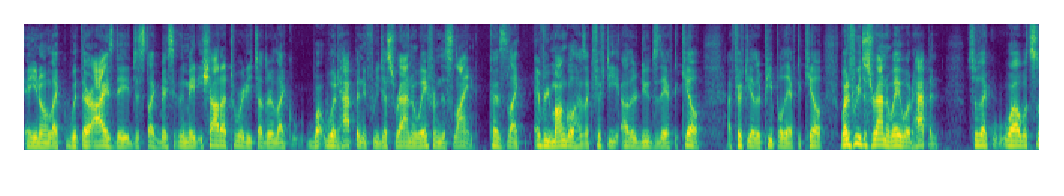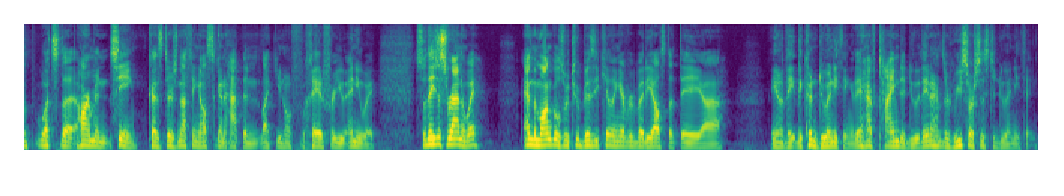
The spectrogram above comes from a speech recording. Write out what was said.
you know, like with their eyes, they just like basically made ishara toward each other, like what would happen if we just ran away from this line? Because like every Mongol has like 50 other dudes they have to kill, uh, 50 other people they have to kill. What if we just ran away? What would happen? So like, well, what's the what's the harm in seeing? Because there's nothing else going to happen, like you know, khair for you anyway. So they just ran away, and the Mongols were too busy killing everybody else that they, uh, you know, they, they couldn't do anything. They didn't have time to do it. They didn't have the resources to do anything.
